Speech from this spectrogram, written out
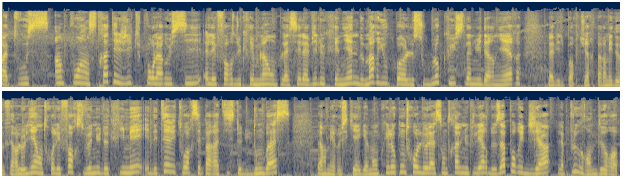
à tous. Un point stratégique pour la Russie. Les forces du Kremlin ont placé la ville ukrainienne de Mariupol sous blocus la nuit dernière. La ville portuaire permet de faire le lien entre les forces venues de Crimée et des territoires séparatistes du Donbass. L'armée russe qui a également pris le contrôle de la centrale nucléaire de Zaporizhia, la plus grande d'Europe.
